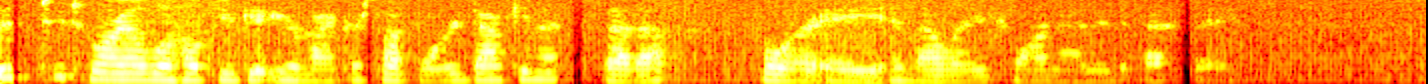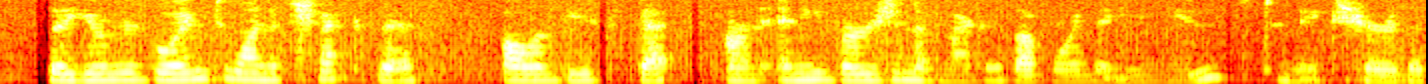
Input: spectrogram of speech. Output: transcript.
This tutorial will help you get your Microsoft Word document set up for a MLA formatted essay. So you're going to want to check this, all of these steps on any version of Microsoft Word that you use to make sure that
